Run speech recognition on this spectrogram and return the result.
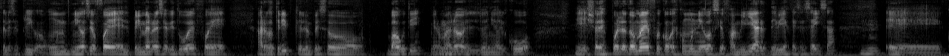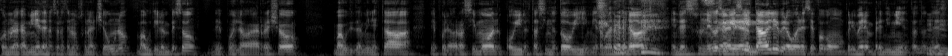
Te los explico. Un negocio fue. El primer negocio que tuve fue Argotrip, que lo empezó Bauti, mi hermano, mm. el dueño del cubo. Eh, yo después lo tomé, fue como, es como un negocio familiar de viajes de Seiza, eh, con una camioneta, nosotros tenemos un H1, Bauti lo empezó, después lo agarré yo, Bauti también estaba, después lo agarró Simón, hoy lo está haciendo Toby, mi hermano menor, entonces es un negocio que sí estable, pero bueno, ese fue como un primer emprendimiento, ¿entendés?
